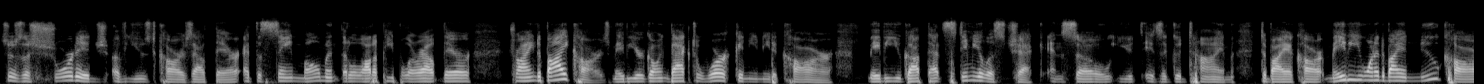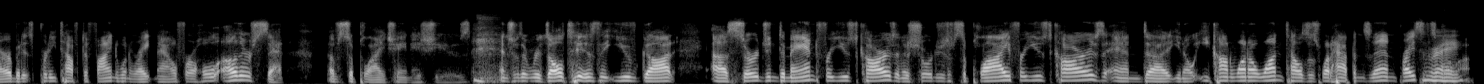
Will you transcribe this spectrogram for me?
So there's a shortage of used cars out there at the same moment that a lot of people are out there trying to buy cars. Maybe you're going back to work and you need a car. Maybe you got that stimulus check and so you, it's a good time to buy a car. Maybe you wanted to buy a new car, but it's pretty tough to find one right now for a whole other set of supply chain issues. And so the result is that you've got a surge in demand for used cars and a shortage of supply for used cars. And, uh, you know, Econ 101 tells us what happens then prices right. go up.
